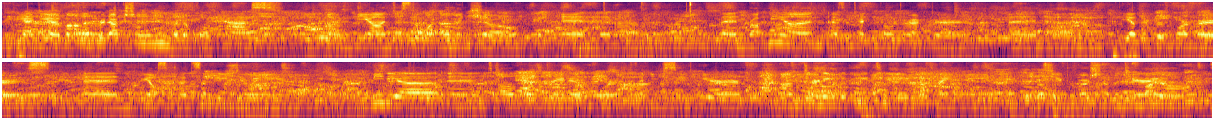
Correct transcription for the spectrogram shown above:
the idea of a full production with a full cast um, beyond just a one-woman show, and um, then brought me on as a technical director and um, the other performers, and we also had somebody doing uh, media and all the creative work that you see here, um, turning the painting behind me into promotional material,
